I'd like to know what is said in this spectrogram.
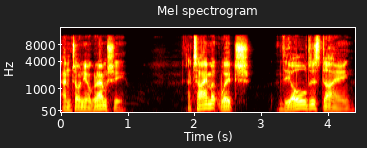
Antonio Gramsci, a time at which the old is dying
